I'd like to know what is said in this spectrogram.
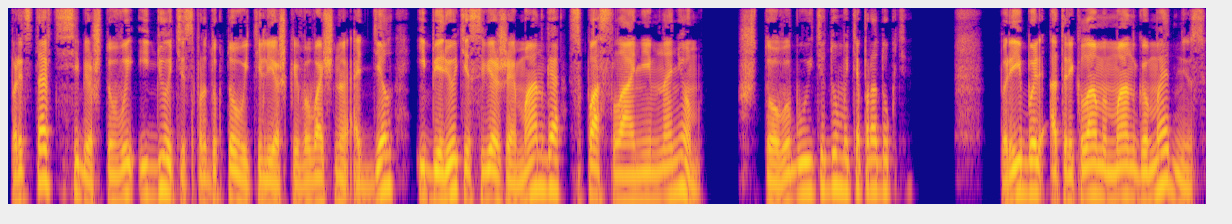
Представьте себе, что вы идете с продуктовой тележкой в овощной отдел и берете свежее манго с посланием на нем. Что вы будете думать о продукте? Прибыль от рекламы Mango Madness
